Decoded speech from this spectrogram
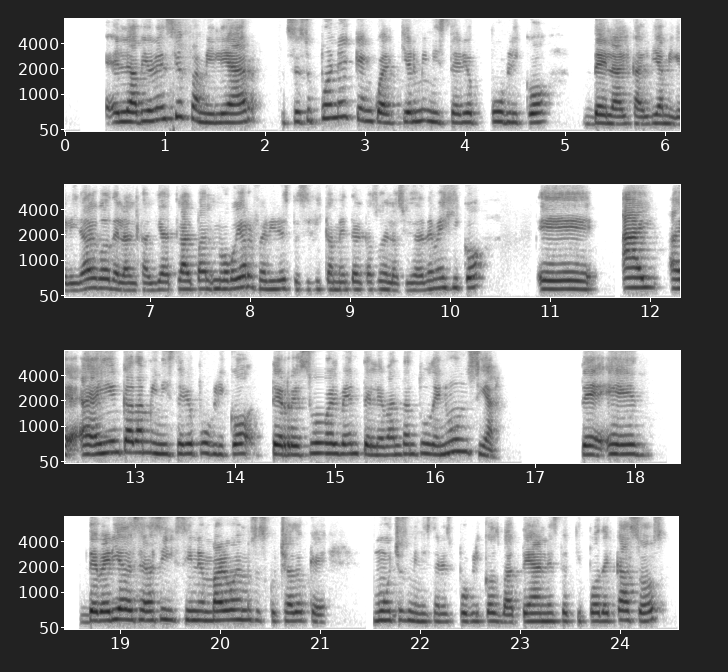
la violencia familiar se supone que en cualquier ministerio público de la alcaldía Miguel Hidalgo, de la alcaldía Tlalpan, me voy a referir específicamente al caso de la Ciudad de México, eh, hay, ahí en cada ministerio público te resuelven, te levantan tu denuncia. Eh, debería de ser así. Sin embargo, hemos escuchado que muchos ministerios públicos batean este tipo de casos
